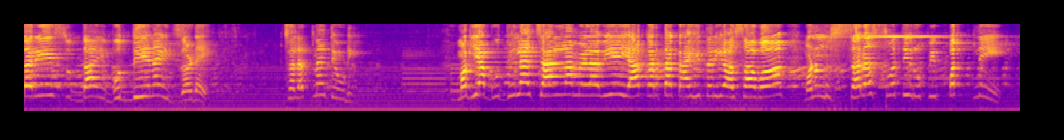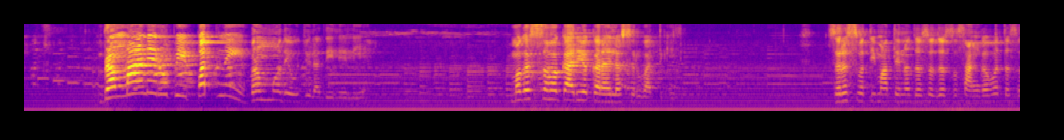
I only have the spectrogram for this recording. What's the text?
तरी सुद्धा बुद्धी नाही जड आहे. चलत नाही तेवढी. मग या बुद्धीला चालना मिळावी याकरता काहीतरी असावं म्हणून सरस्वती रूपी पत्नी ब्रह्माने रूपी पत्नी ब्रह्मदेवजीला दिलेली आहे. मग सहकार्य करायला सुरुवात केली. सरस्वती मातेनं जसं जसं सांगावं तसं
